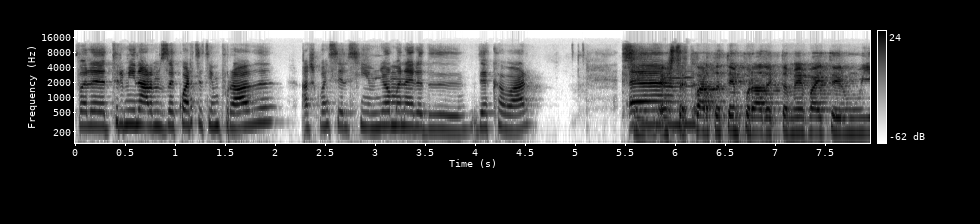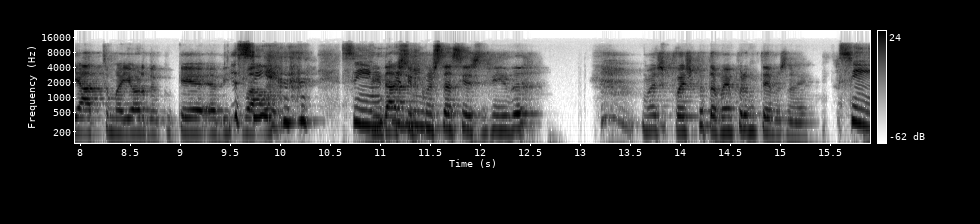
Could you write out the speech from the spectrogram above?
para terminarmos a quarta temporada. Acho que vai ser assim a melhor maneira de, de acabar. Sim, um, esta quarta temporada que também vai ter um hiato maior do que o que é habitual. Sim, sim devido um às circunstâncias de vida. Mas depois também prometemos, não é? Sim.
